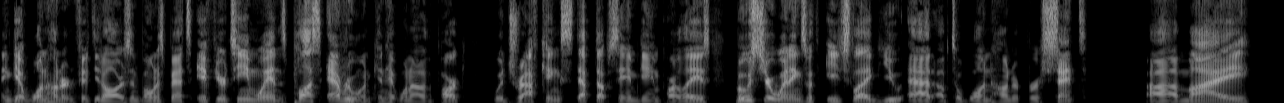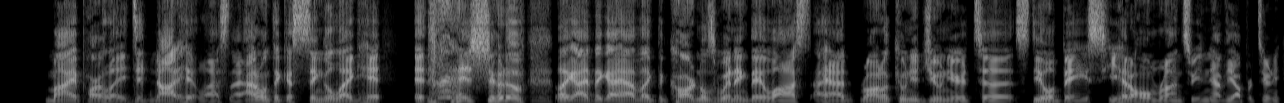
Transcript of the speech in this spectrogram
and get $150 in bonus bets if your team wins. Plus everyone can hit one out of the park with DraftKings stepped up same game parlays. Boost your winnings with each leg you add up to 100%. Uh, my my parlay did not hit last night. I don't think a single leg hit. It it should have like I think I had like the Cardinals winning, they lost. I had Ronald Acuña Jr. to steal a base. He hit a home run, so he didn't have the opportunity.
